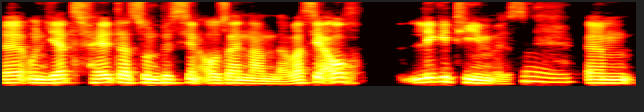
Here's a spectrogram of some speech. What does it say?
äh, und jetzt fällt das so ein bisschen auseinander, was ja auch legitim ist. Mhm. Ähm,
